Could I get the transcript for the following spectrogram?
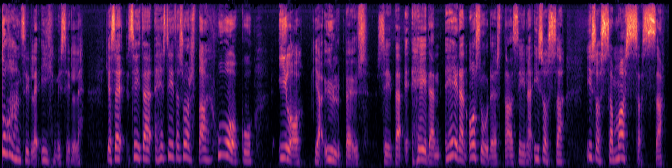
tuhansille ihmisille. Ja se, siitä, he siitä suorastaan huoku ilo ja ylpeys siitä heidän, heidän osuudestaan siinä isossa, isossa massassa –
